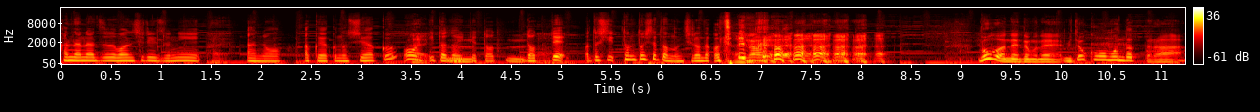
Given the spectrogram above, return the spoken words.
必ずワンシリーズにはい、あの悪役の主役をはい。いただいてた、うん。だって私担当してたのに知らなかった、僕はねでもね水戸黄門だったら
